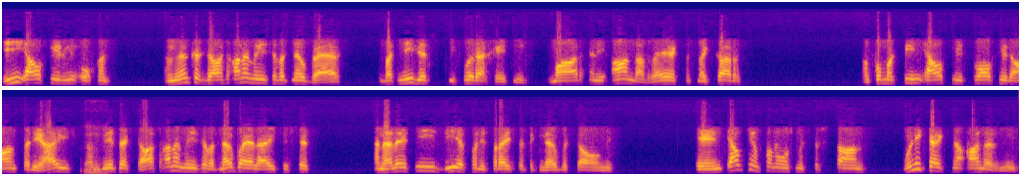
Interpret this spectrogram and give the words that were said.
hier 11:00 in die oggend. En dink ek daar's ander mense wat nou werk wat nie dit die voorreg het nie. Maar in die aand dan ry ek met my kar dan kom ek 10, 11, 12 uur aan by die huis, dan Mm. weet ek daar's ander mense wat nou by hulle huise sit en hulle het nie idee van die prys wat ek nou betaal nie. En elkeen van ons moet verstaan, moenie kyk na ander nie.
